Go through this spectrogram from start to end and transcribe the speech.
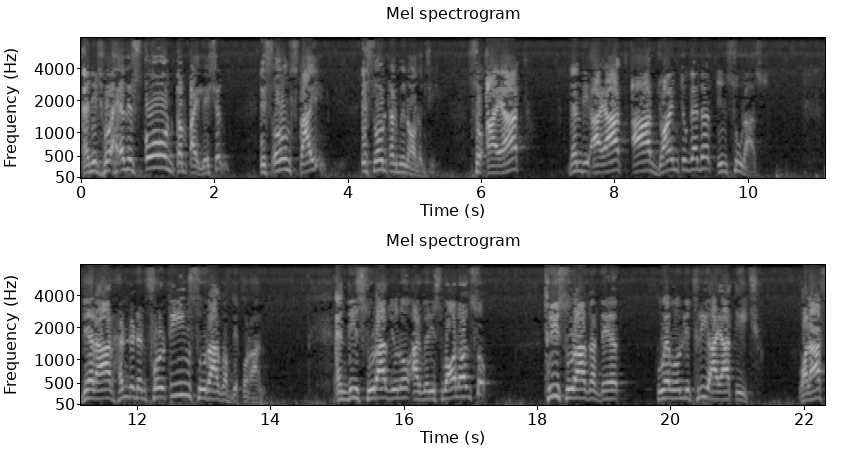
and it has its own compilation, its own style, its own terminology. So ayat, then the ayat are joined together in surahs. There are 114 surahs of the Quran. And these surahs, you know, are very small also. Three surahs are there who have only three ayat each. Wal asr,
